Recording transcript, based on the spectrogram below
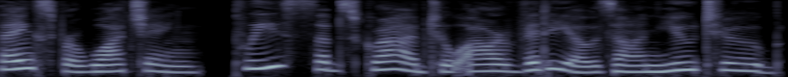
Thanks for watching. Please subscribe to our videos on YouTube.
